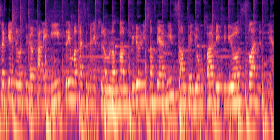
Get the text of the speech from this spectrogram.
sekian dulu video kali ini. Terima kasih banyak sudah menonton. Video ini sampai habis. Sampai jumpa di video selanjutnya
